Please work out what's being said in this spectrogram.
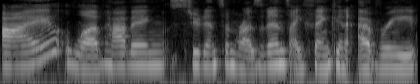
I love having students and residents. I think in every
